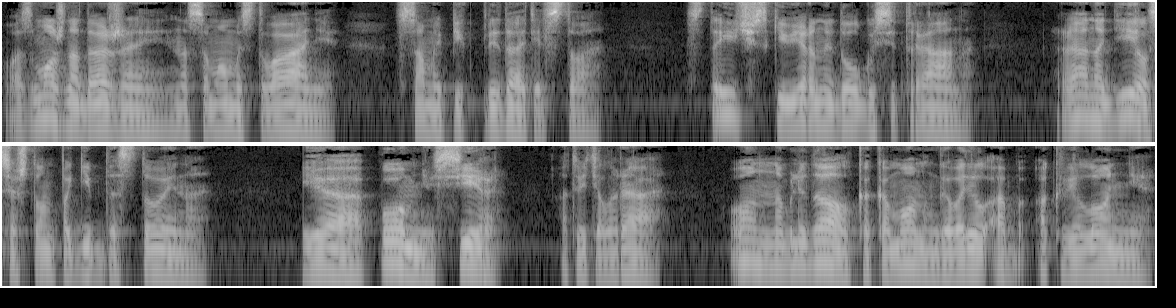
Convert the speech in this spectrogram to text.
возможно, даже на самом Истване, в самый пик предательства. Стоически верный долгу Ситран. Ра надеялся, что он погиб достойно, "Я помню, сир", ответил Ра. Он наблюдал, как Амон говорил об Аквилонне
